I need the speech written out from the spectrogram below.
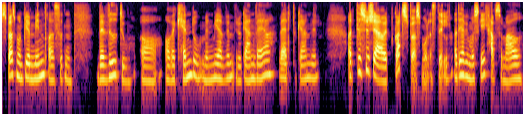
spørgsmålet bliver mindre sådan, hvad ved du, og, og hvad kan du, men mere, hvem vil du gerne være, hvad er det, du gerne vil. Og det synes jeg er jo et godt spørgsmål at stille, og det har vi måske ikke haft så meget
